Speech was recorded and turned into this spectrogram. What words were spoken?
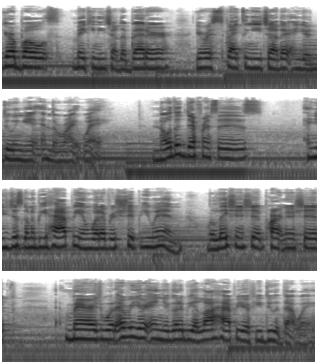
you're both making each other better, you're respecting each other, and you're doing it in the right way. Know the differences and you're just to be happy in whatever ship you in. Relationship partnership marriage whatever you're in you're to be a lot happier if you do it that way.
